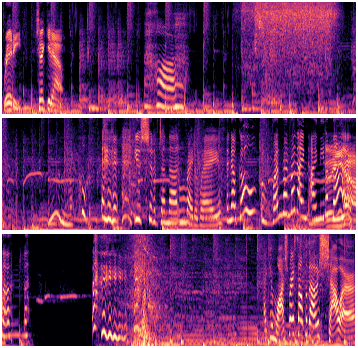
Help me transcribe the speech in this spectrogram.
Ready. Check it out. Huh. Mm. you should have done that right away. And now go! Run, run, run! I, I need a Uh, bath! I can wash myself without a shower.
